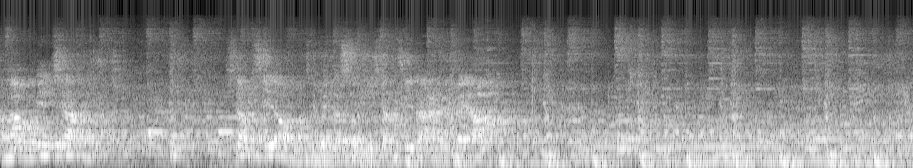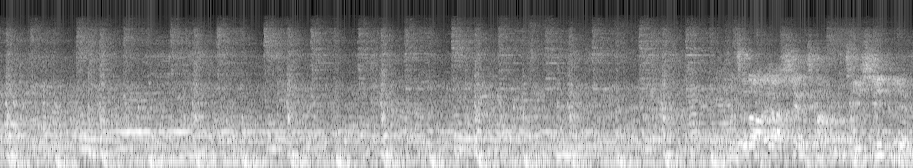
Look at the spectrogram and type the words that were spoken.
好，来，我们面向相机哦，前面的手机相机来预备啊。我们知道要现场即兴演，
